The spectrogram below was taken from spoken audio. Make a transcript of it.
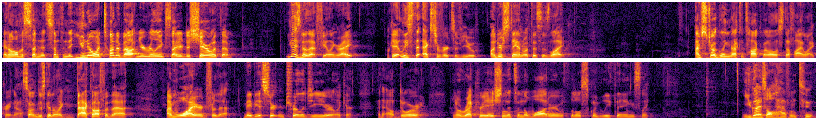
And all of a sudden, it's something that you know a ton about and you're really excited to share with them. You guys know that feeling, right? Okay, at least the extroverts of you understand what this is like. I'm struggling not to talk about all the stuff I like right now, so I'm just to like back off of that. I'm wired for that. Maybe a certain trilogy or like a, an outdoor, you know, recreation that's in the water with little squiggly things. Like, you guys all have them too.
